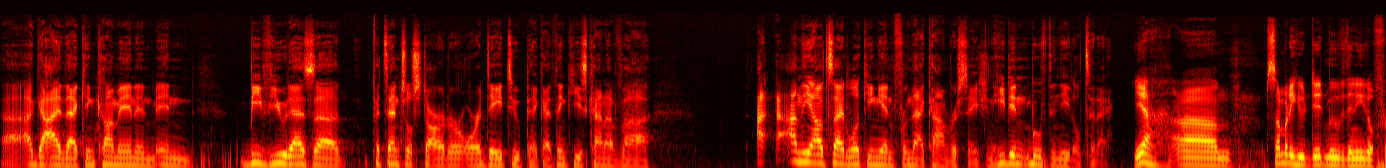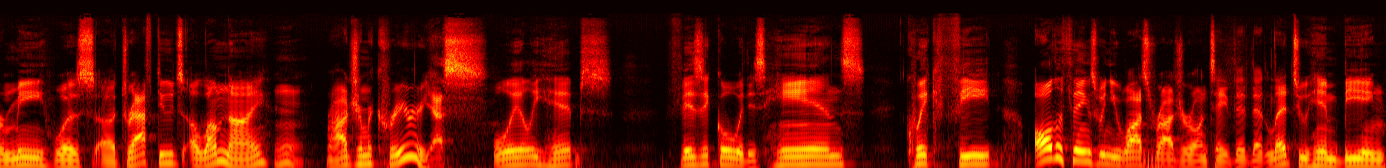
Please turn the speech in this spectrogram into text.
uh, a guy that can come in and, and be viewed as a potential starter or a day two pick. I think he's kind of uh, on the outside looking in from that conversation. He didn't move the needle today. Yeah, um, somebody who did move the needle for me was uh, Draft Dudes alumni Roger McCreary. Yes. Oily hips, physical with his hands, quick feet, all the things when you watch Roger on tape that, that led to him being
